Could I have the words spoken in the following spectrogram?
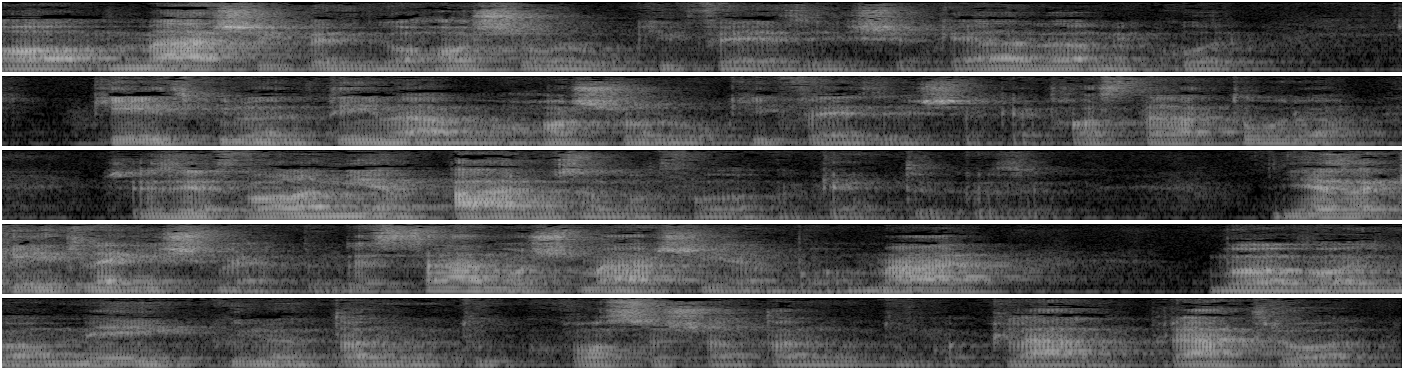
a másik pedig a hasonló kifejezések elve, amikor két külön témában hasonló kifejezéseket használ Tóra, és ezért valamilyen párhuzamot vannak a kettő között. Ugye ez a két legismertebb, de számos más ilyen van már, vagy van még, külön tanultuk, hosszasan tanultunk a Kláli Prátról,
